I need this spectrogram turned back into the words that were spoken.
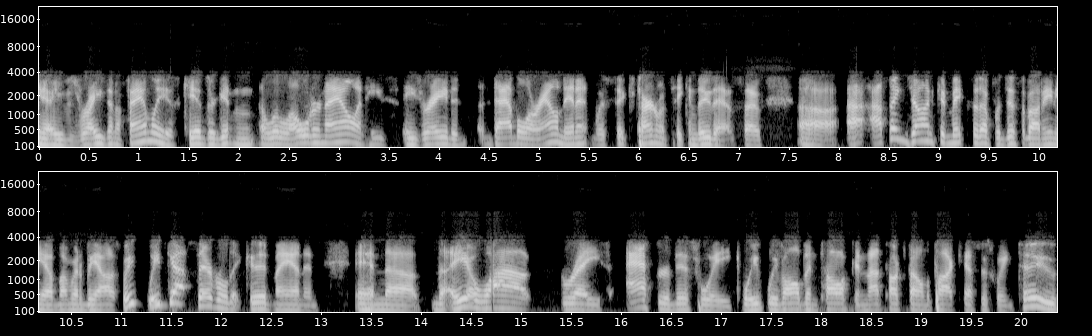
you know, he was raising a family. His kids are getting a little older now, and he's he's ready to dabble around in it. With six tournaments, he can do that. So uh, I, I think John could mix it up with just about any of them. I'm going to be honest. We've we've got several that could, man, and and uh, the AOY race after this week, we've we've all been talking. I talked about on the podcast this week too.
